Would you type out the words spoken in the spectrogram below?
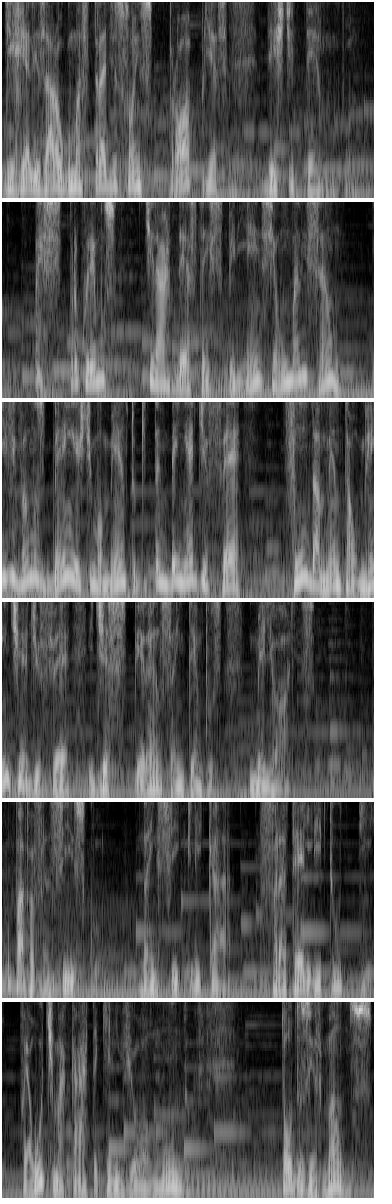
de realizar algumas tradições próprias deste tempo. Mas procuremos tirar desta experiência uma lição e vivamos bem este momento que também é de fé, fundamentalmente é de fé e de esperança em tempos melhores. O Papa Francisco, na encíclica Fratelli Tutti, foi a última carta que ele enviou ao mundo, todos irmãos,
